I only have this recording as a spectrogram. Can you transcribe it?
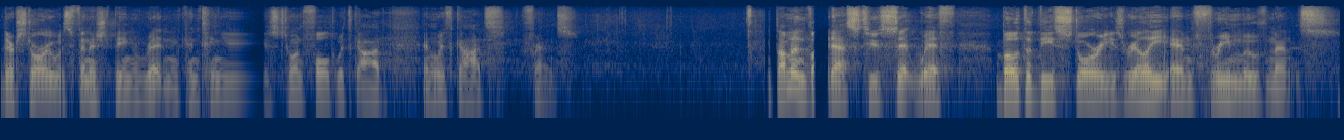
their story was finished being written, continues to unfold with God and with God's friends. So I'm going to invite us to sit with both of these stories really in three movements.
